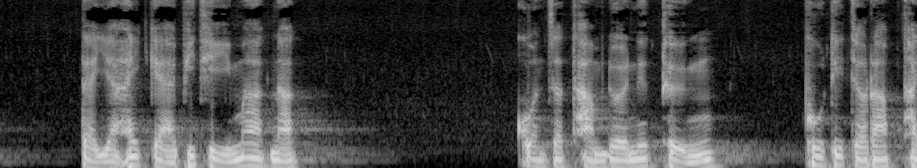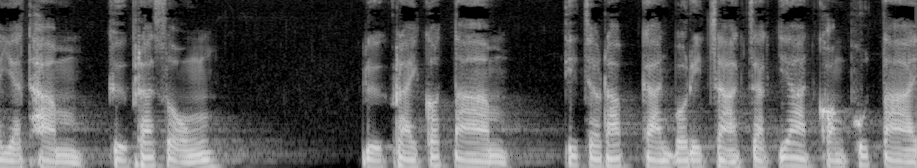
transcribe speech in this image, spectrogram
ำแต่อย่าให้แก่พิธีมากนัก ควรจะทำโดยนึกถึง ผู้ที่จะรับทายธรรมคือพระสงฆ์หรือใครก็ตามที่จะรับการบริจาคจากญาติของผู้ตาย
